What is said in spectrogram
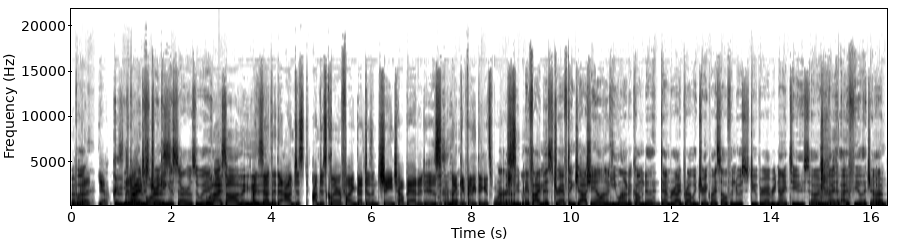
Uh, okay. But yeah, because Brian just Flores, drinking his sorrows away. When I saw that, uh, I, said, not that, I'm just I'm just clarifying that doesn't change how bad it is. Yeah. like if anything, it's worse. Dude, if I missed drafting Josh Allen and he wanted to come to Denver, I'd probably drink myself into a stupor every night too. So I mean, I, I feel it, John.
